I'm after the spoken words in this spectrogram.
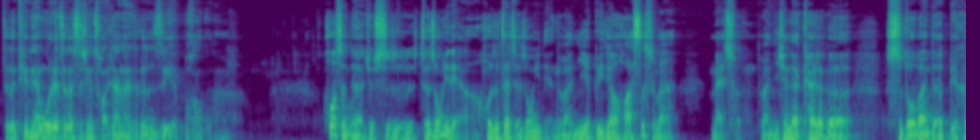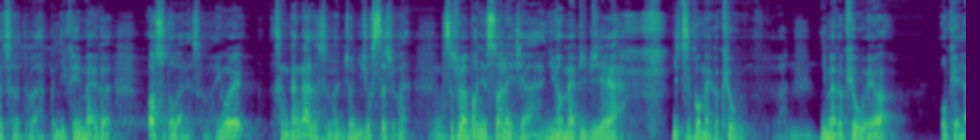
这个天天为了这个事情吵架呢，这个日子也不好过。或者呢就是折中一点啊，或者再折中一点，对吧？你也不一定要花四十万买车，对吧？你现在开了个十多万的别克车，对吧？你可以买个二十多万的车嘛，因为很尴尬的是什么？你说你就四十万，四十万帮你算了一下，你要买 BBA 啊，你只够买个 Q 五，对吧？你买个 Q 五 L OK 的，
